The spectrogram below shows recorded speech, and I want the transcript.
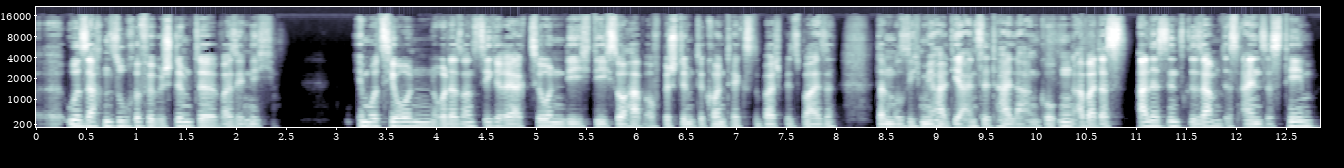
äh, Ursachen suche für bestimmte, weiß ich nicht, Emotionen oder sonstige Reaktionen, die ich, die ich so habe auf bestimmte Kontexte beispielsweise, dann muss ich mir halt die Einzelteile angucken. Aber das alles insgesamt ist ein System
